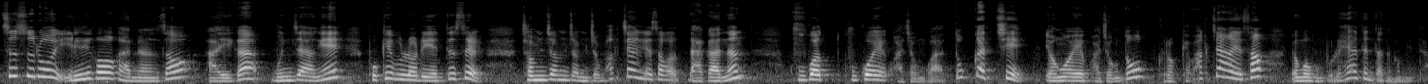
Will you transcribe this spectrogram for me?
스스로 읽어가면서 아이가 문장의 보케블러리의 뜻을 점점 점점 확장해서 나가는 국어 국어의 과정과 똑같이 영어의 과정도 그렇게 확장해서 영어 공부를 해야 된다는 겁니다.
